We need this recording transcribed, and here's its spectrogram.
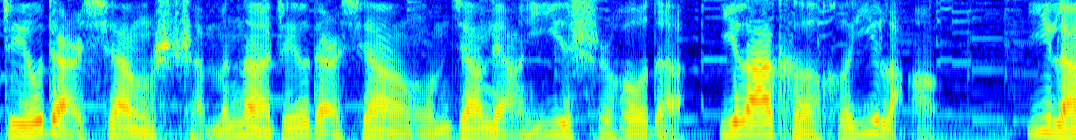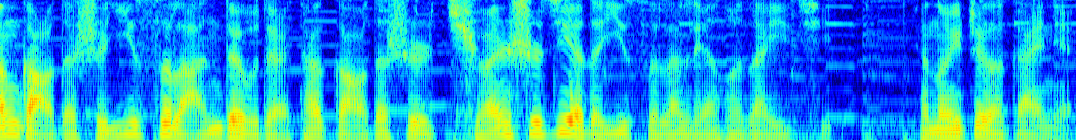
这有点像什么呢？这有点像我们讲两伊时候的伊拉克和伊朗。伊朗搞的是伊斯兰，对不对？他搞的是全世界的伊斯兰联合在一起，相当于这个概念。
